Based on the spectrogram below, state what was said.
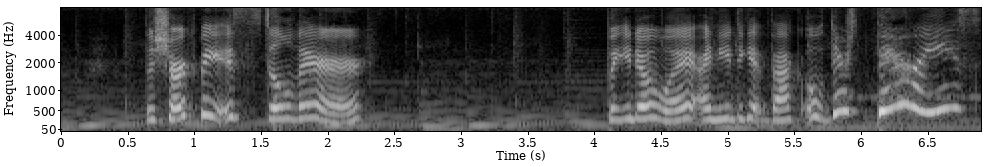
the shark bait is still there. But you know what? I need to get back- Oh, there's berries!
